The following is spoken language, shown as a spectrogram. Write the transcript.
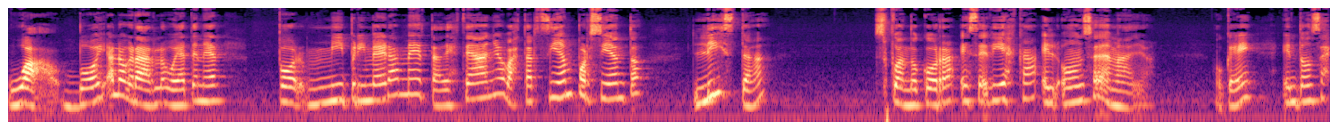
wow, voy a lograrlo, voy a tener por mi primera meta de este año, va a estar 100% lista cuando corra ese 10K el 11 de mayo. ¿Ok? Entonces,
